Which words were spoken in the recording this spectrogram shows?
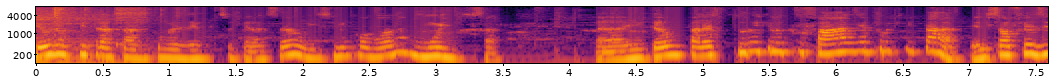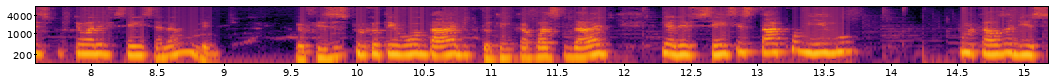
Eu já fui tratado como exemplo de superação isso me incomoda muito, sabe? Uh, então parece que tudo aquilo que tu faz é porque tá, ele só fez isso porque tem uma deficiência. Não, gente. Eu fiz isso porque eu tenho vontade, porque eu tenho capacidade e a deficiência está comigo por causa disso.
